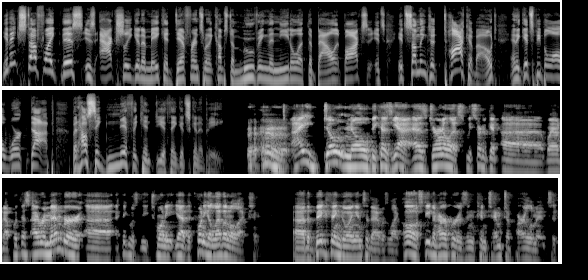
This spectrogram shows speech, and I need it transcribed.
You think stuff like this is actually going to make a difference when it comes to moving the needle at the ballot box? It's it's something to talk about, and it gets people all worked up. But how significant do you think it's going to be? I don't know because yeah, as journalists, we sort of get uh, wound up with this. I remember, uh, I think it was the twenty, yeah, the 2011 election uh, the big thing going into that was like, oh, Stephen Harper is in contempt of Parliament, and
